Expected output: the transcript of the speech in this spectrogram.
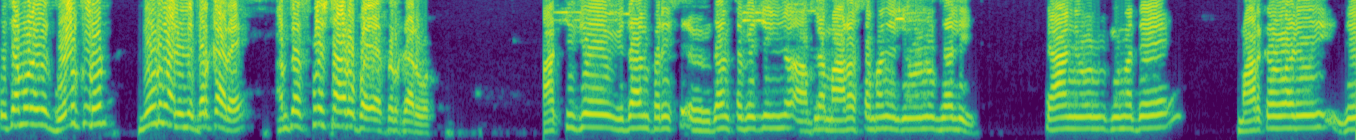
त्याच्यामुळे हे घोळ करून निवडून आलेलं सरकार आहे. आमचा स्पष्ट आरोप आहे या सरकारवर. मागची जे विधान परिषद विधानसभेची आपल्या महाराष्ट्रामध्ये निवडणूक झाली त्या निवडणुकीमध्ये मार्कळवाडी जे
